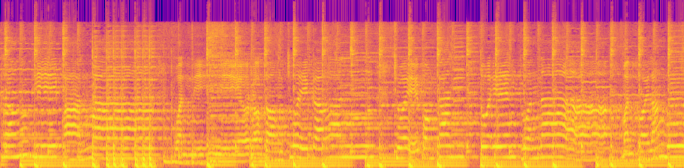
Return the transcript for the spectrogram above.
ครั้งที่ผ่านมา วันนี้เราต้องช่วยกัน ช่วยป้องกันตัวเองทวนหน้า มันคอยล้างมือ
